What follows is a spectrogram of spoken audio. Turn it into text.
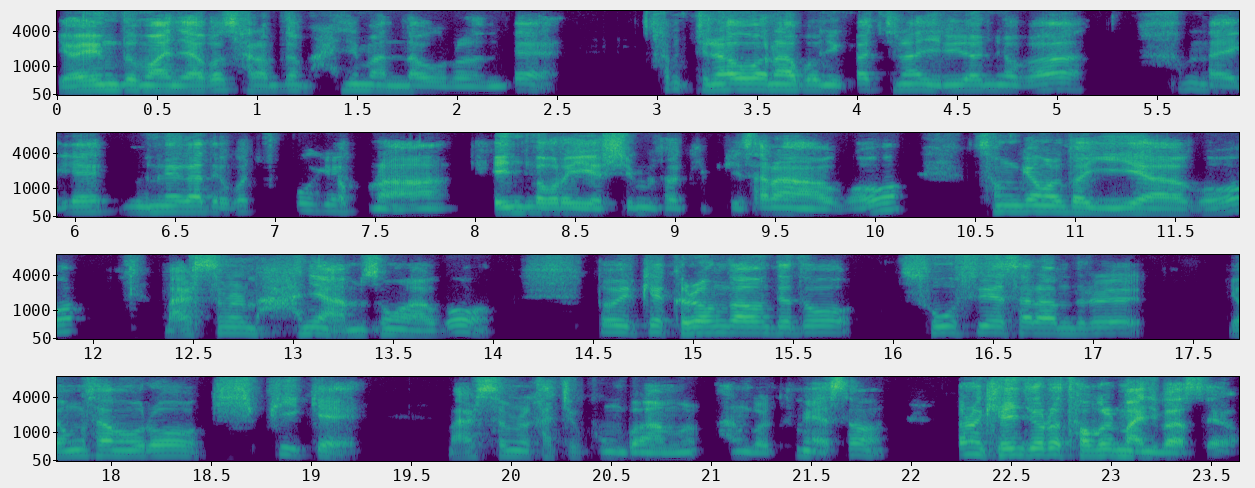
여행도 많이 하고 사람도 많이 만나고 그러는데 참 지나고 나 보니까 지난 1년여가 참 나에게 은혜가 되고 축복이었구나. 개인적으로 예수님을 더 깊이 사랑하고 성경을 더 이해하고 말씀을 많이 암송하고 또 이렇게 그런 가운데도 소수의 사람들을 영상으로 깊이 있게 말씀을 같이 공부하는 걸 통해서 저는 개인적으로 덕을 많이 봤어요.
